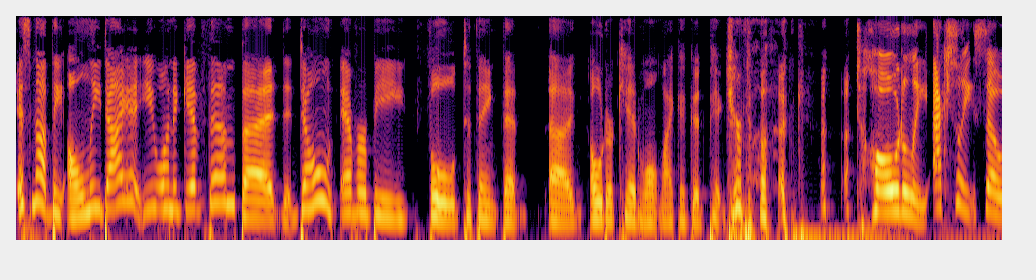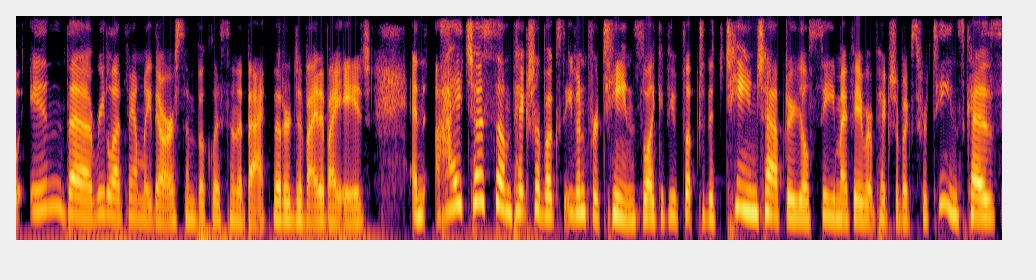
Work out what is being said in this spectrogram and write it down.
it's not the only diet you want to give them, but don't ever be fooled to think that uh, older kid won't like a good picture book. totally. Actually, so in the Read Aloud family, there are some book lists in the back that are divided by age. And I chose some picture books even for teens. So, like if you flip to the teen chapter, you'll see my favorite picture books for teens because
